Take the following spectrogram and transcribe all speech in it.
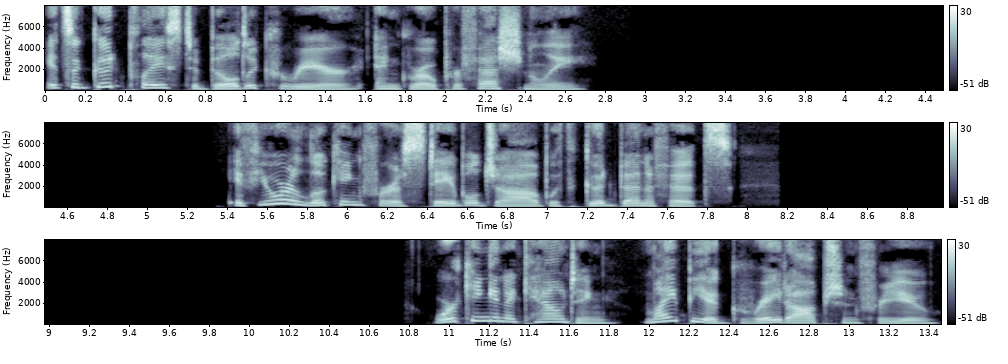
It's a good place to build a career and grow professionally. If you are looking for a stable job with good benefits, working in accounting might be a great option for you.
